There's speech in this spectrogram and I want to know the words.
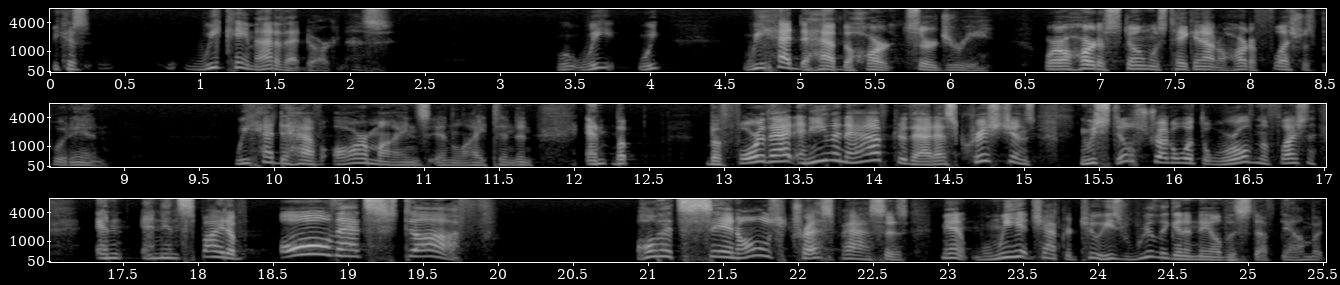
Because we came out of that darkness. We, we, we had to have the heart surgery where our heart of stone was taken out and a heart of flesh was put in. We had to have our minds enlightened. And, and but before that and even after that, as Christians, we still struggle with the world and the flesh. And, and in spite of all that stuff, all that sin, all those trespasses. Man, when we hit chapter 2, he's really going to nail this stuff down. But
